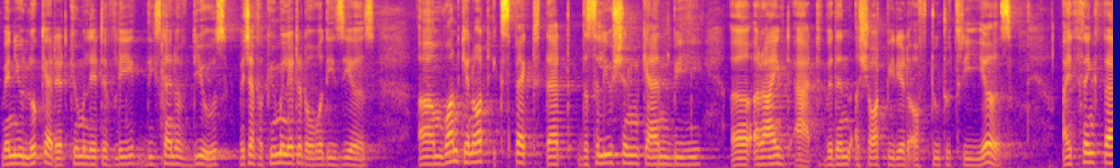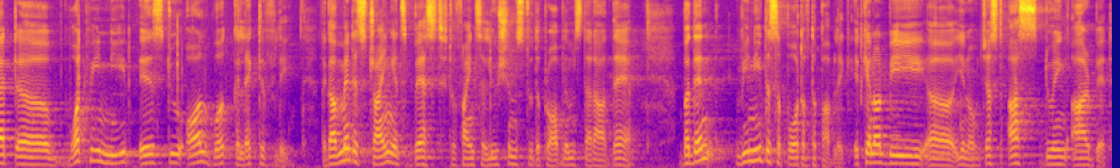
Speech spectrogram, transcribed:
When you look at it cumulatively, these kind of dues which have accumulated over these years, um, one cannot expect that the solution can be uh, arrived at within a short period of two to three years. I think that uh, what we need is to all work collectively. The government is trying its best to find solutions to the problems that are there. But then we need the support of the public. It cannot be, uh, you know, just us doing our bit.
